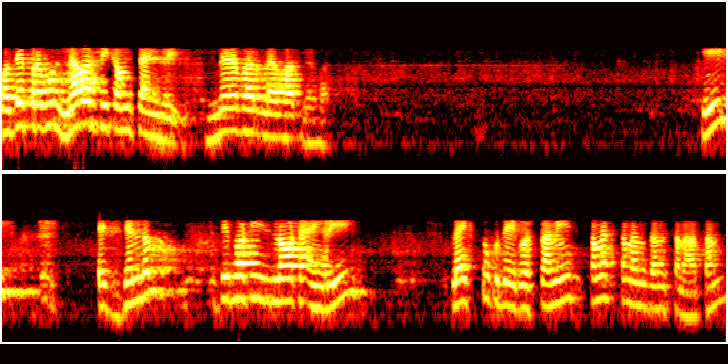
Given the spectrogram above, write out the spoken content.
Baldev Prabhu never becomes angry. Never, never, never. If a general devotee is not angry, like Sukdev Goswami, Sanak Sanandan Sanatan,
